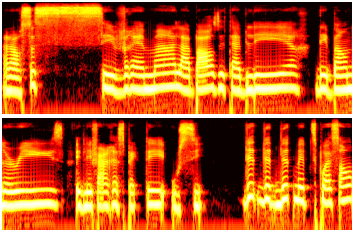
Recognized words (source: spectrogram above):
Alors ça, c'est vraiment la base d'établir des boundaries et de les faire respecter aussi. Vite, vite, vite, mes petits poissons,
